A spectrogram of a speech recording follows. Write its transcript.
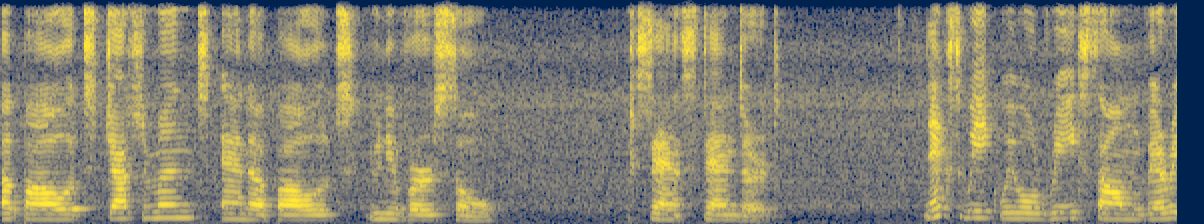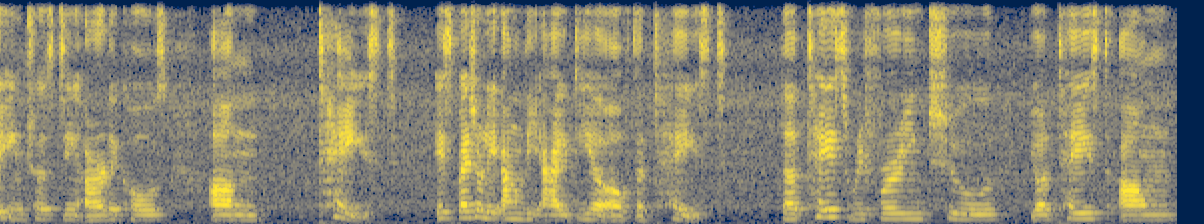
about judgment, and about universal standard. Next week, we will read some very interesting articles on taste, especially on the idea of the taste. The taste referring to your taste on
